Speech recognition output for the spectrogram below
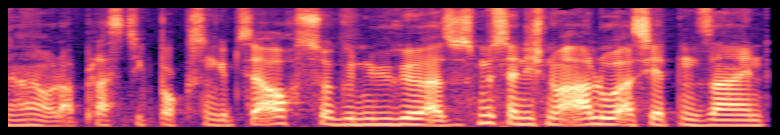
Ja, oder Plastikboxen gibt es ja auch zur Genüge. Also es müssen ja nicht nur Alu-Assietten sein,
